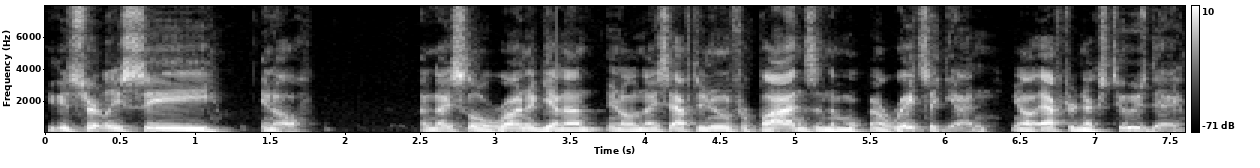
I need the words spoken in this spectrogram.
you can certainly see, you know, a nice little run again on, you know, a nice afternoon for bonds and the uh, rates again, you know, after next Tuesday.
